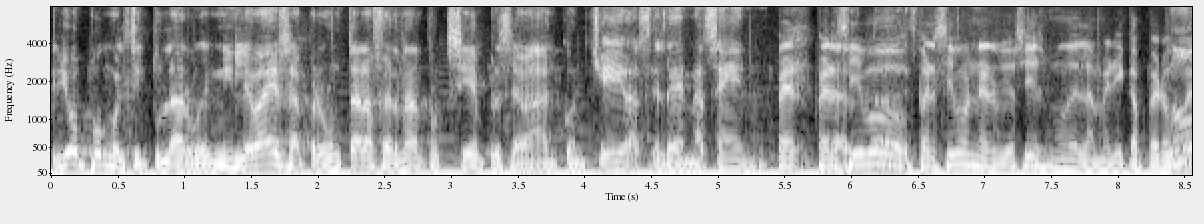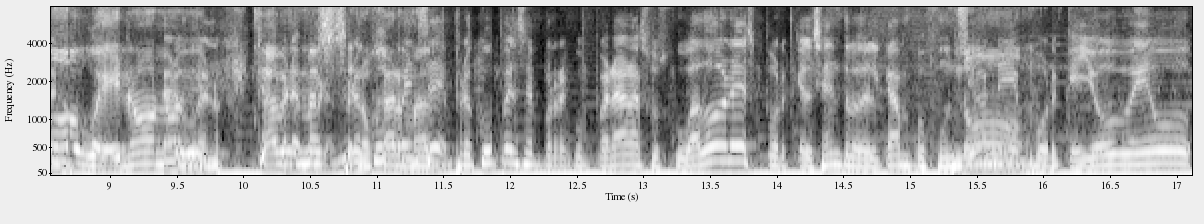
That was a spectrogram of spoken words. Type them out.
yo pongo el titular, güey. Ni le vayas a preguntar a Fernando porque siempre se van con Chivas, el de Nacen. percibo, percibo nerviosismo del América, pero no, bueno. güey, no, no, bueno. Cabe más enojar más. Preocúpense por recuperar a sus jugadores, porque el centro del campo funcione, porque yo veo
